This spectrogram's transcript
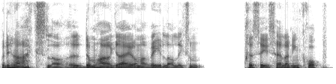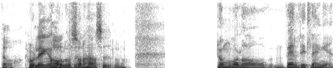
på dina axlar. Eh, De här grejerna vilar liksom precis hela din kropp på. Hur länge Ja, håller sådana här sulor då? De håller väldigt länge.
